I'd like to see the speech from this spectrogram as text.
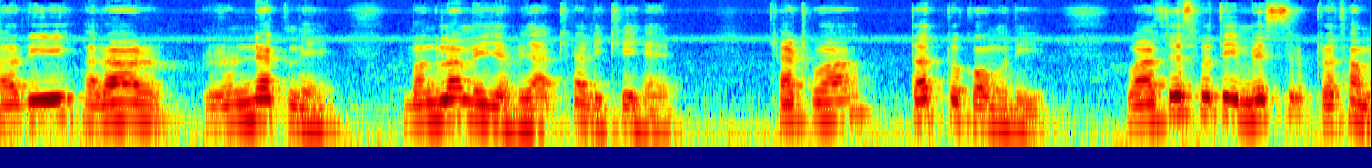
हरिहरारण्यक ने बंगला में यह व्याख्या लिखी है। छठवां तत्व कौमुदी वाचस्पति मिश्र प्रथम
